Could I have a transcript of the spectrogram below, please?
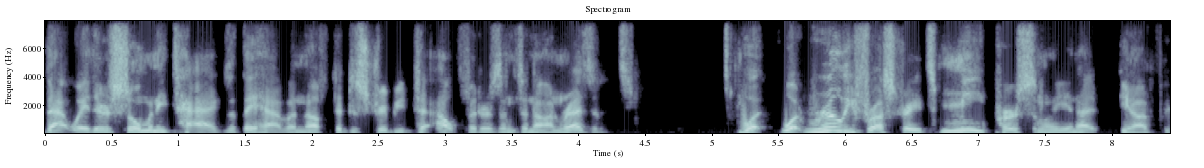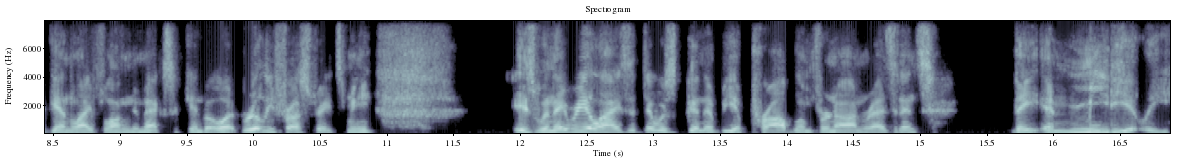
That way, there's so many tags that they have enough to distribute to outfitters and to non-residents. What what really frustrates me personally, and I, you know, again, lifelong New Mexican, but what really frustrates me is when they realized that there was going to be a problem for non-residents, they immediately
